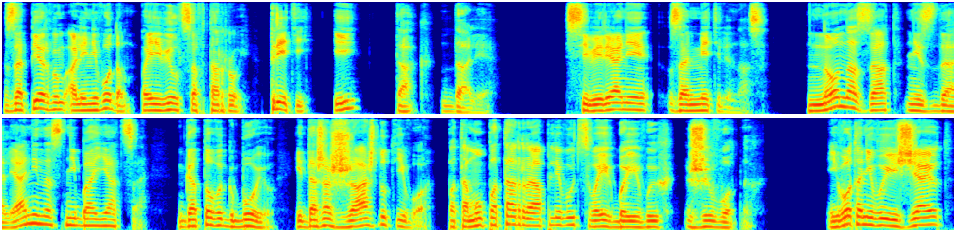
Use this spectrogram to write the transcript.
За первым оленеводом появился второй, третий и так далее. Северяне заметили нас, но назад не сдали, они нас не боятся, готовы к бою и даже жаждут его, потому поторапливают своих боевых животных. И вот они выезжают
